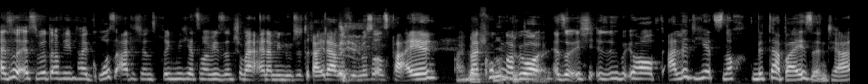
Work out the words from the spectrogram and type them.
Also es wird auf jeden Fall großartig und es bringt mich jetzt mal, wir sind schon bei einer Minute drei, David, wir müssen uns beeilen. Einer mal gucken, ob Stunde wir, drei. also ich, überhaupt alle, die jetzt noch mit dabei sind, ja.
